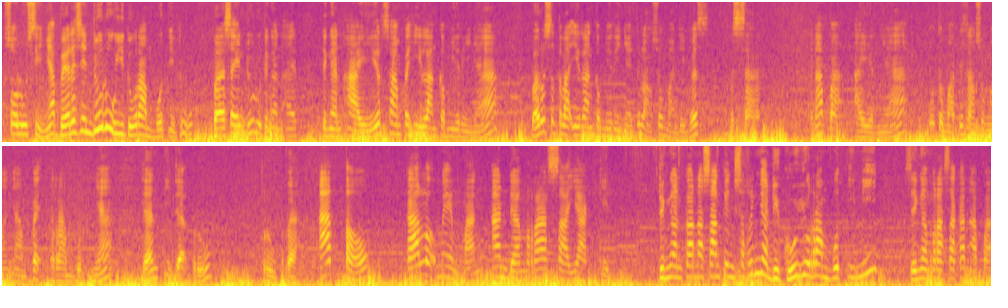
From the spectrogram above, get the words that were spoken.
Solusinya beresin dulu itu rambut itu, basahin dulu dengan air dengan air sampai hilang kemirinya, baru setelah hilang kemirinya itu langsung mandi bes besar. Kenapa? Airnya otomatis langsung nyampe ke rambutnya dan tidak berubah. Atau kalau memang Anda merasa yakin dengan karena saking seringnya diguyur rambut ini sehingga merasakan apa?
